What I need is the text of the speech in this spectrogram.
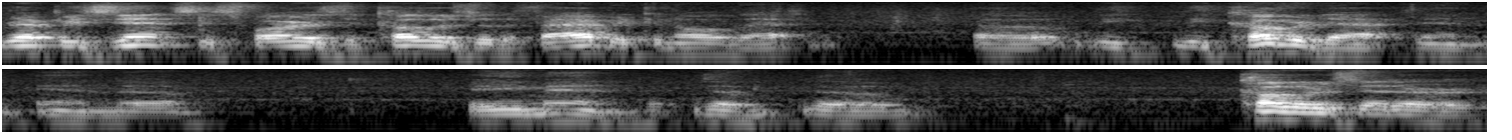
represents as far as the colors of the fabric and all that. Uh, we, we covered that and, and uh, amen. The, the colors that are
